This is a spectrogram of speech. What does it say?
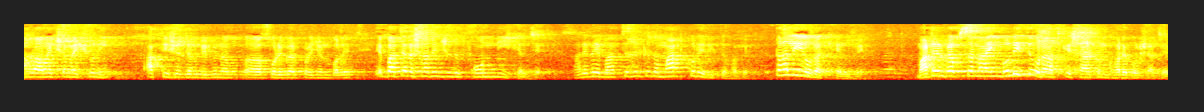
আমরা অনেক সময় শুনি আত্মীয় স্বজন, বিভিন্ন পরিবার পরিজন বলে, এ বাচ্চারা সারাদিন শুধু ফোন নিয়ে খেলছে। আরে ভাই, বাচ্চাদেরকে তো মাঠ করে দিতে হবে, তাহলেই ওরা খেলবে। মাঠের ব্যবস্থা নাই বলেই তো ওরা আজকে সারাক্ষণ ঘরে বসে আছে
